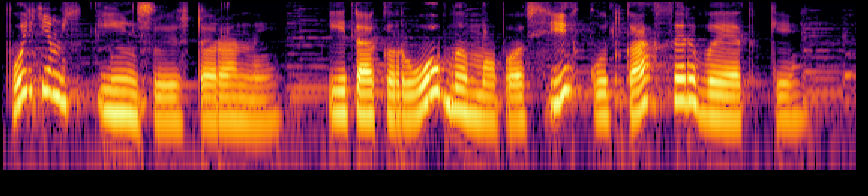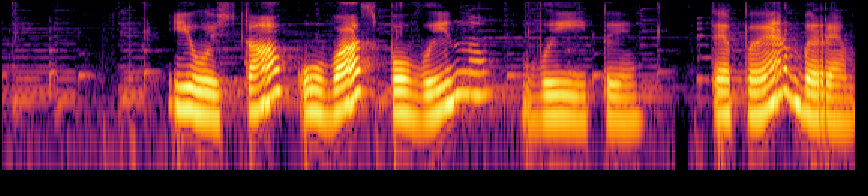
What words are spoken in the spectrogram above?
потім з іншої сторони. І так робимо по всіх кутках серветки. І ось так у вас повинно вийти. Тепер беремо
